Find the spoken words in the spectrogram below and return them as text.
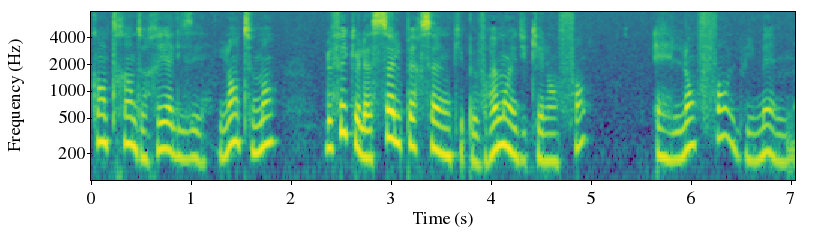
qu'en train de réaliser lentement le fait que la seule personne qui peut vraiment éduquer l'enfant est l'enfant lui-même.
